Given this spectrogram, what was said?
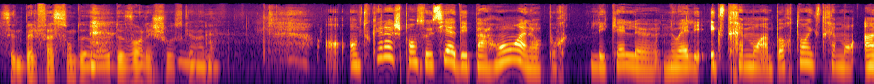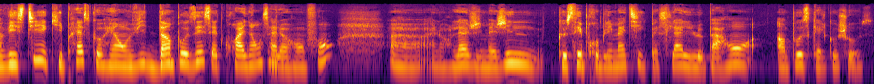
C'est une belle façon de, de voir les choses, carrément. En, tout cas, là, je pense aussi à des parents, alors pour lesquels euh, Noël est extrêmement important, extrêmement investi et qui presque auraient envie d'imposer cette croyance à mm. leur enfant. Euh, alors là, j'imagine que c'est problématique parce que là, le parent impose quelque chose.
